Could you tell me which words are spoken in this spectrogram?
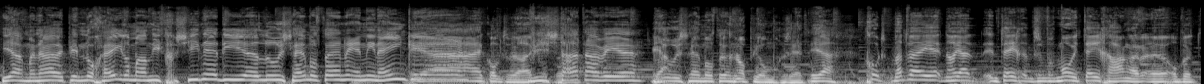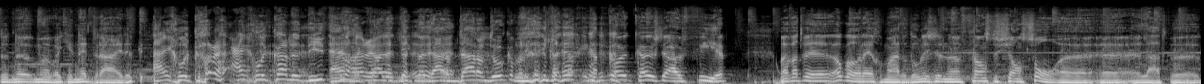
Ja, maar nou heb je hem nog helemaal niet gezien, hè, die Lewis Hamilton. En in één keer... Ja, hij komt er wel. Wie wel. staat daar weer? Ja. Lewis Hamilton. Knopje omgezet. Ja. Goed, wat wij, nou ja, in tegen, het is een mooie tegenhanger op het nummer wat je net draaide. Eigenlijk, kan- eigenlijk kan het niet. Eigenlijk maar, kan het niet, maar daarom, daarom doe ik hem. Ik, had, ik had keu- keuze uit vier. Maar wat we ook wel regelmatig doen... is een eh, Franse chanson eh, eh, laten we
